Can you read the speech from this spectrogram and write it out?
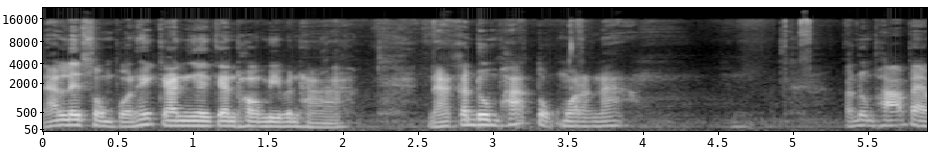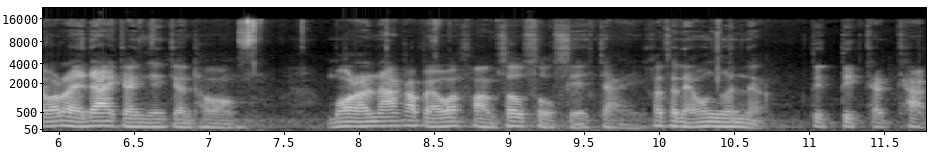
นะเลยส่งผลให้การเงินการทองมีปัญหานะกระดุมพระตกมรณะ กระดุมพระแปลว่าอะไรายได้การเงินการทอง มรณะก็แปลว่าความเศร้าโศกเสียใจ ก็แสดงว่าเงินน่ะติดติดขัดขัด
